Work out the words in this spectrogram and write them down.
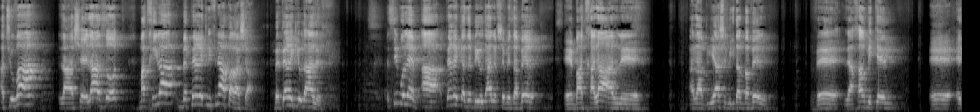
התשובה לשאלה הזאת מתחילה בפרק לפני הפרשה, בפרק י"א. שימו לב, הפרק הזה בי"א שמדבר uh, בהתחלה על, uh, על הבנייה של מגדל בבל ולאחר מכן אה, את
